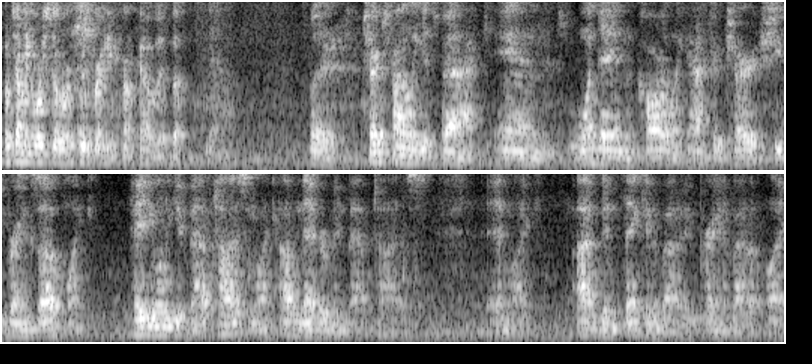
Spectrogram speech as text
Which I mean we're still recuperating from COVID, but Yeah. But church finally gets back, and one day in the car, like after church, she brings up, like, hey, do you want to get baptized? And, like, I've never been baptized. And, like, I've been thinking about it and praying about it, like,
